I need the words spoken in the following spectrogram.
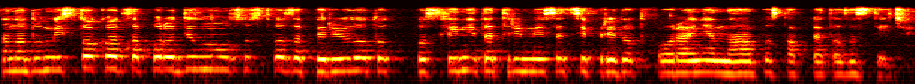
на надоместокот за породилно отсуство за периодот од последните три месеци пред отворање на постапката за стечај.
